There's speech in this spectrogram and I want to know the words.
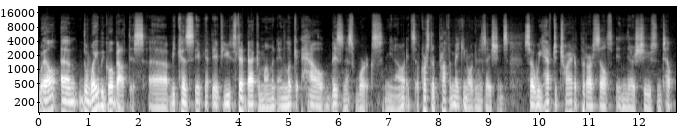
Well, um, the way we go about this, uh, because if, if, you step back a moment and look at how business works, you know, it's of course they're profit-making organizations, so we have to try to put ourselves in their shoes and help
